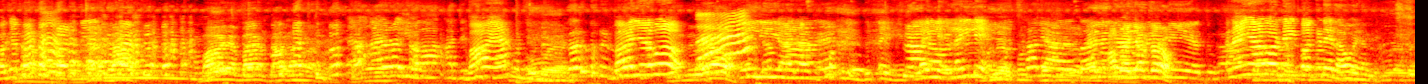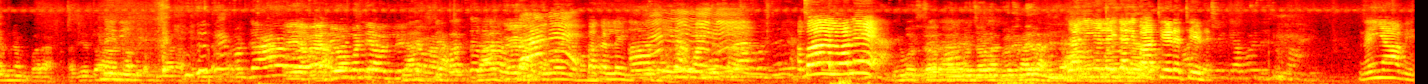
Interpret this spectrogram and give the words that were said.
પગે પગ બાય બાય આવો લઈ આયા લઈ લે લઈ લે નહીં આવો નહીં પકડેલા હોય અમે પકડ લઈ બાલ વને ચાલુ કરી દે. જાલી લઈ જાલી બા છેડે છેડે નહીં આવે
